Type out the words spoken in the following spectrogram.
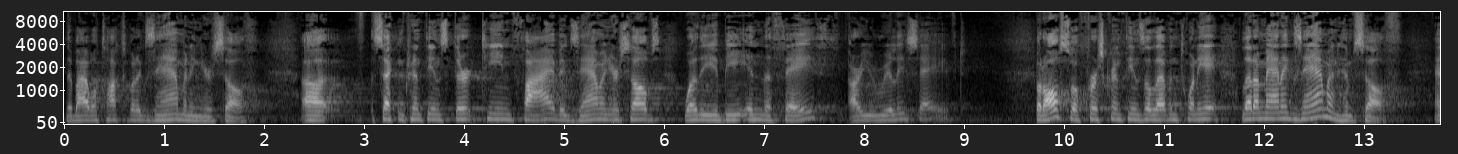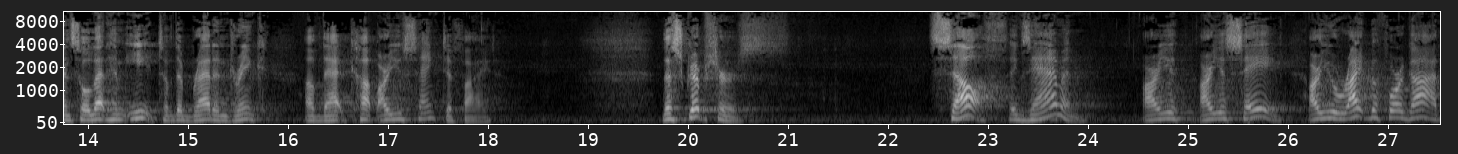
The Bible talks about examining yourself. Uh, 2 Corinthians 13, 5, examine yourselves whether you be in the faith. Are you really saved? But also 1 Corinthians 11, 28, let a man examine himself, and so let him eat of the bread and drink of that cup. Are you sanctified? The scriptures. Self, examine. Are you, are you saved? Are you right before God?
